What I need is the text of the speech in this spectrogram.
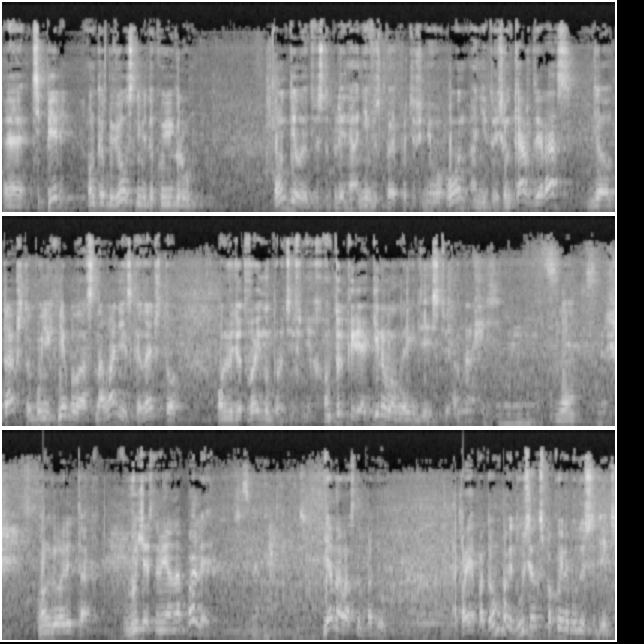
э, теперь он как бы вел с ними такую игру. Он делает выступление, они выступают против него. Он, они. То есть он каждый раз делал так, чтобы у них не было оснований сказать, что он ведет войну против них. Он только реагировал на их действия. Он вообще все не меняется. Да. Он говорит так, вы сейчас на меня напали, я на вас нападу. А потом пойду, сяду спокойно буду сидеть.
